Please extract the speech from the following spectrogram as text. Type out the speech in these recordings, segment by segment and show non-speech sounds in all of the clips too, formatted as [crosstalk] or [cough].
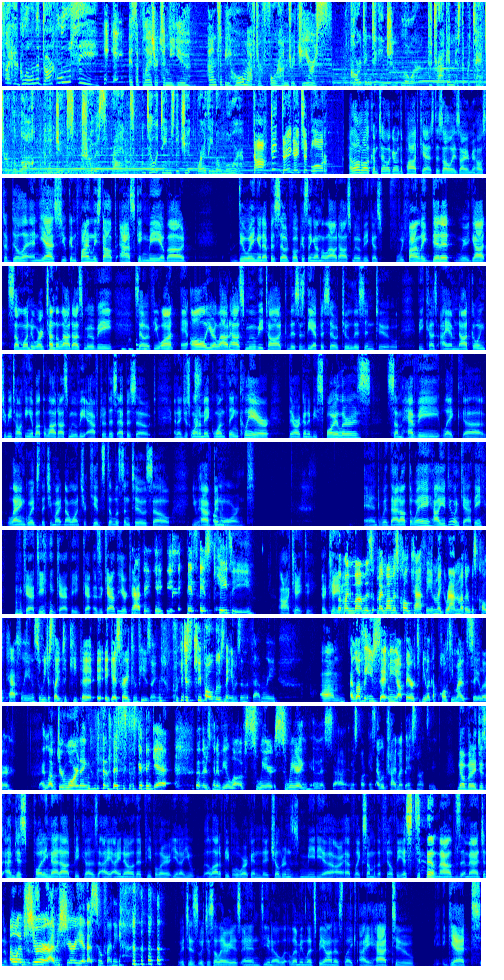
She's like a glow in the dark Lucy. [laughs] It's a pleasure to meet you and to be home after 400 years. According to ancient lore, the dragon is the protector of the loch and a duke's truest friend until it deems the duke worthy no more. Ah, ding ding, ancient lore. Hello and welcome to Elegant the podcast. As always, I am your host Abdullah, and yes, you can finally stop asking me about doing an episode focusing on the Loud House movie because we finally did it. We got someone who worked on the Loud House movie. So if you want all your Loud House movie talk, this is the episode to listen to because I am not going to be talking about the Loud House movie after this episode. And I just want to make one thing clear there are going to be spoilers, some heavy like uh, language that you might not want your kids to listen to. So you have been okay. warned. And with that out the way, how you doing, Kathy? [laughs] Kathy, Kathy, is it Kathy or Kathy? Kathy, Katie. It's it's Katie. Ah, Katie. Uh, Katie. But my mom is my mom is called Kathy, and my grandmother was called Kathleen. So we just like to keep it. It, it gets very confusing. [laughs] we just keep all those names in the family. Um, I love that you set me up there to be like a potty mouth sailor. I loved your warning [laughs] that this is going to get that there's going to be a lot of swear swearing in this uh, in this podcast. I will try my best not to. No, but I just I'm just pointing that out because I I know that people are you know you a lot of people who work in the children's media are have like some of the filthiest [laughs] mouths imaginable. Oh, I'm sure. I'm sure. Yeah, that's so funny. [laughs] which is which is hilarious, and you know, I mean, let's be honest. Like I had to get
